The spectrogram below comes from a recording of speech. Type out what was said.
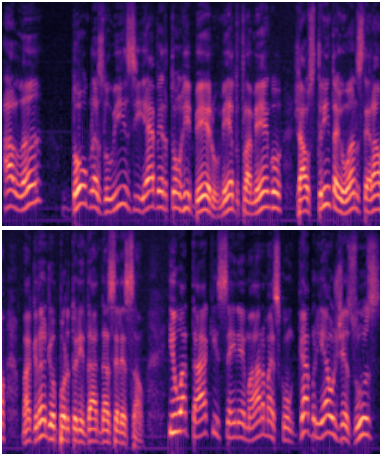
Alain, Douglas Luiz e Everton Ribeiro. Meia do Flamengo, já aos 31 anos, terá uma grande oportunidade na seleção. E o ataque sem Neymar, mas com Gabriel Jesus,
